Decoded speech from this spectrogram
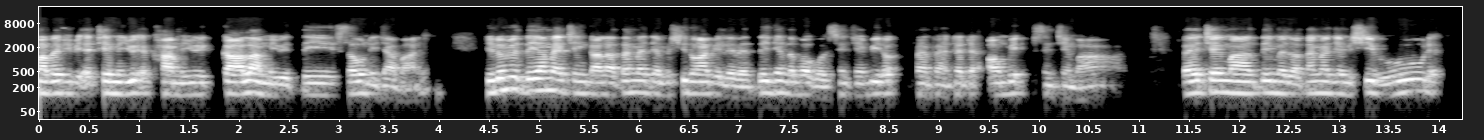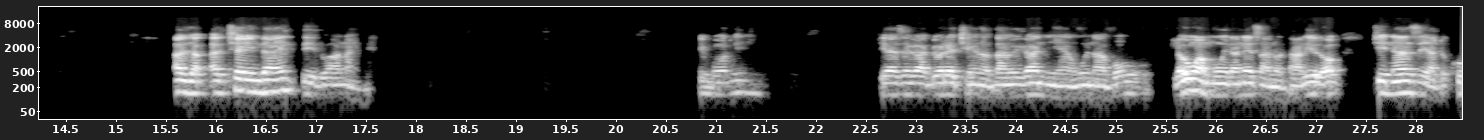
မှာပဲဖြစ်ဖြစ်အချိန်မရွေးအခါမရွေးကာလမရွေးသေဆုံးနေကြပါတယ်ဒီလိုမျိုးသေရမယ့်အချိန်ကာလသတ်မှတ်ချက်မရှိသောအဖြစ်လည်းပဲသေခြင်းသဘောကိုဆင်ခြင်ပြီးတော့ဖန်ဖန်ထက်ထက်အောင်မိဆင်ခြင်ပါဘယ်ချိန်မှာသေမယ်ဆိုတော့သတ်မှတ်ချက်မရှိဘူးတဲ့ အဲဒါကြောင့်အချိန်တိုင်းသေသွားနိုင်တယ်ဒီပေါ်လေးတရားစကားပြောတဲ့ချိန်တော့တန်ဝေကဉာဏ်ဝင်တာပေါ့လုံးဝမဝင်တာနဲ့စာတော့ဒါလေးတော့ကျင့်နှံစရာတစ်ခု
